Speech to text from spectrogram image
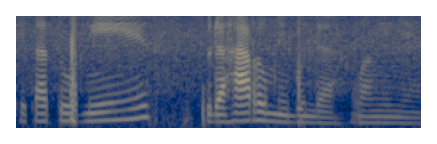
Kita tumis, sudah harum nih bunda wanginya.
